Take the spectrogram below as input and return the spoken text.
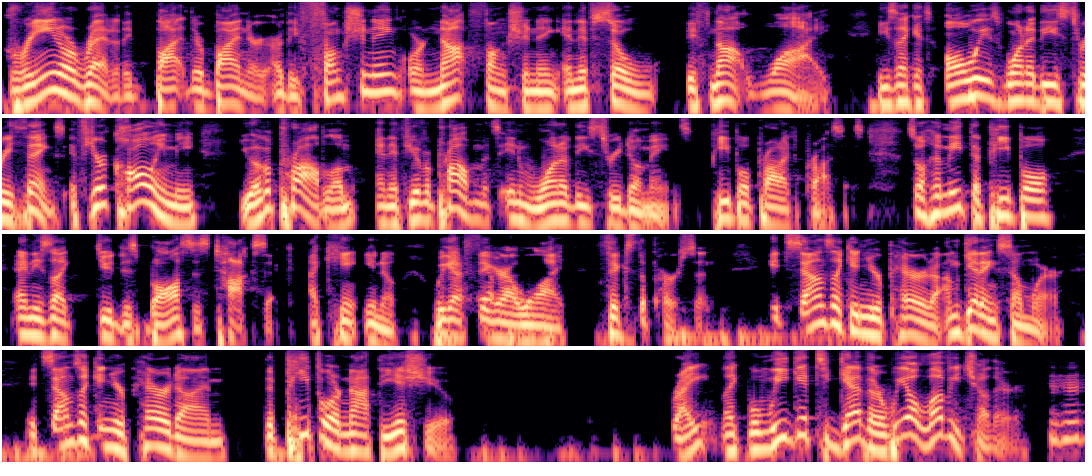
green or red? Are they bi- they're binary. Are they functioning or not functioning? And if so if not why? He's like it's always one of these three things. If you're calling me you have a problem. And if you have a problem it's in one of these three domains people product process. So he'll meet the people and he's like dude this boss is toxic. I can't you know we got to figure out why. Fix the person. It sounds like in your paradigm i'm getting somewhere. It sounds like in your paradigm the people are not the issue right like when we get together we all love each other Mhm.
